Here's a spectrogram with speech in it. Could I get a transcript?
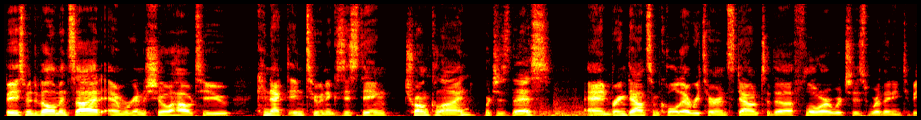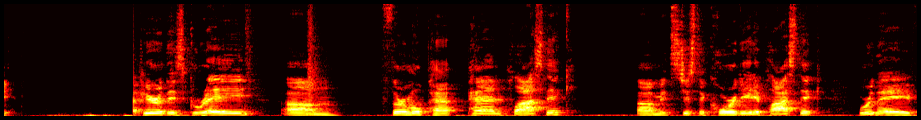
basement development side and we're going to show how to connect into an existing trunk line, which is this, and bring down some cold air returns down to the floor, which is where they need to be. Up here, this gray um, thermal pan plastic. Um, it's just a corrugated plastic where they've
